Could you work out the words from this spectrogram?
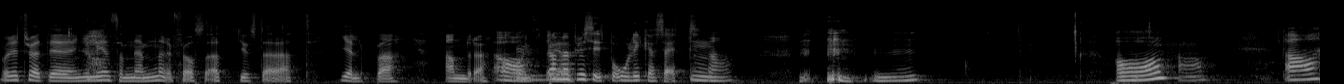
Och det tror jag att det är en gemensam nämnare för oss att just det här att hjälpa andra. Ja, ja, men precis på olika sätt. Mm. Ja. Mm. Ja, Ja.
